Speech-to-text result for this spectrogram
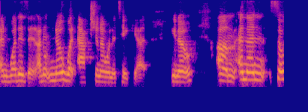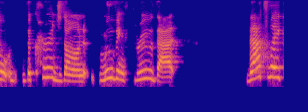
And what is it? I don't know what action I want to take yet, you know? Um, and then so the courage zone, moving through that, that's like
